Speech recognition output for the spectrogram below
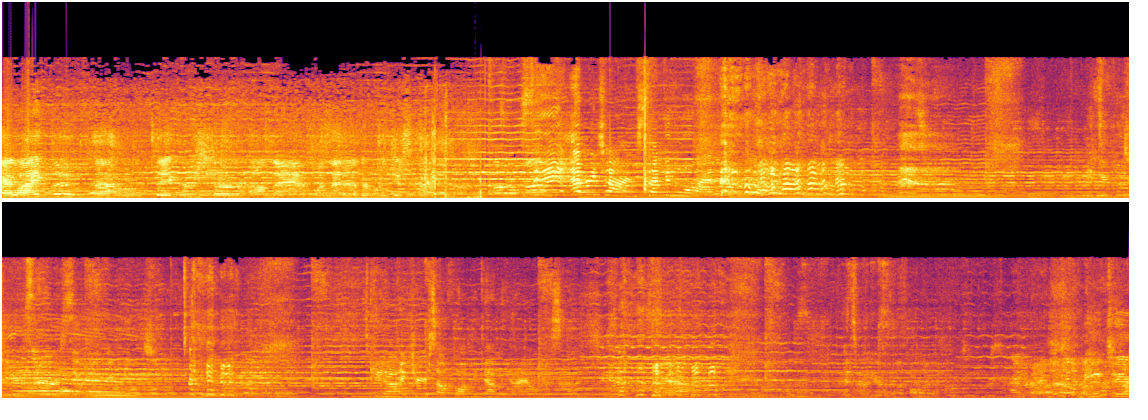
I like the um, thicker skirt on that one. That other one just kind of. Every time. Second one. Can you picture yourself walking down the aisle in this It's beautiful. Me too,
